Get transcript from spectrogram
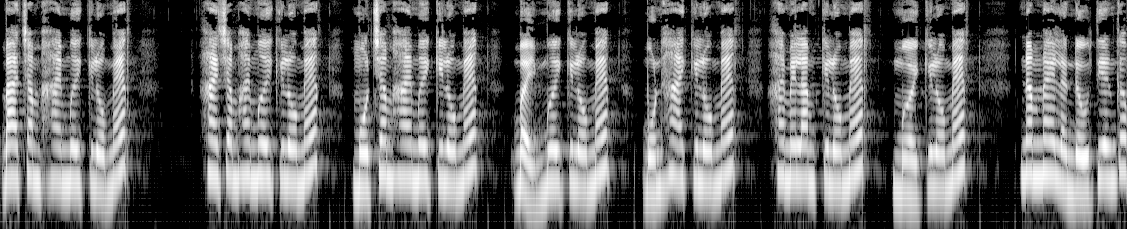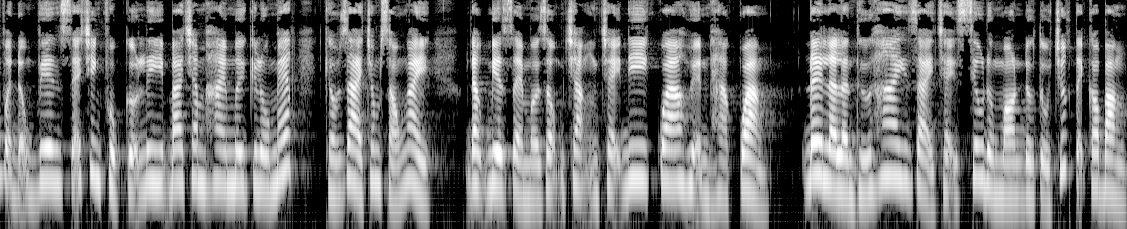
320 km, 220 km, 120 km, 70 km, 42 km, 25 km, 10 km. Năm nay lần đầu tiên các vận động viên sẽ chinh phục cự ly 320 km kéo dài trong 6 ngày, đặc biệt giải mở rộng chặng chạy đi qua huyện Hà Quảng. Đây là lần thứ hai giải chạy siêu đường mòn được tổ chức tại Cao Bằng.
